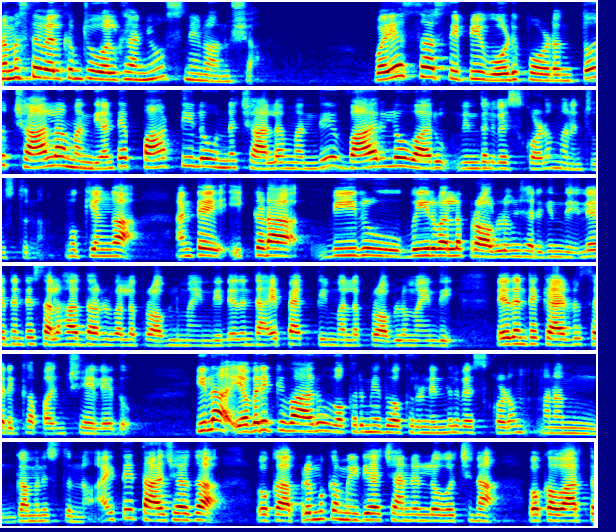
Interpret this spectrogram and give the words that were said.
నమస్తే వెల్కమ్ టు వల్గా న్యూస్. నేను అనుష. వైఎస్ఆర్సీపీ ఓడిపోవడంతో చాలా మంది అంటే పార్టీలో ఉన్న చాలా మంది వారిలో వారు నిందలు వేసుకోవడం మనం చూస్తున్నాం. ముఖ్యంగా అంటే ఇక్కడ వీరు వీరి వల్ల ప్రాబ్లం జరిగింది లేదంటే సలహాదారుల వల్ల ప్రాబ్లం అయింది లేదంటే ఐపాక్ టీం వల్ల ప్రాబ్లం అయింది లేదంటే క్యాడర్ సరిగ్గా పనిచేయలేదు. ఇలా ఎవరికి వారు ఒకరి మీద ఒకరు నిందలు వేసుకోవడం మనం గమనిస్తున్నాం. అయితే తాజాగా ఒక ప్రముఖ మీడియా ఛానల్లో వచ్చిన ఒక వార్త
